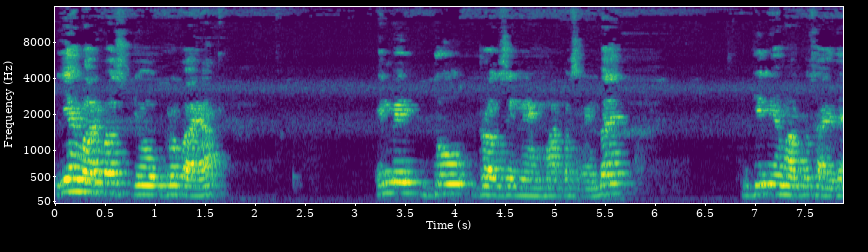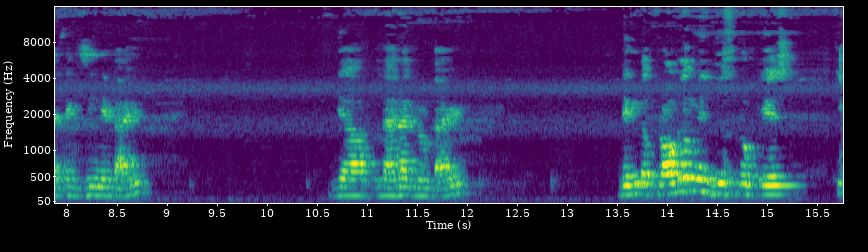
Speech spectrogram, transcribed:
ये हमारे पास जो ग्रुप आया, इनमें दो ड्रग्स इनमें हमारे पास अवेलेबल है, जिनमें हमारे पास आए थे एक्जीनेटाइड या लैराग्लूटाइड लेकिन the problem is this group is कि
